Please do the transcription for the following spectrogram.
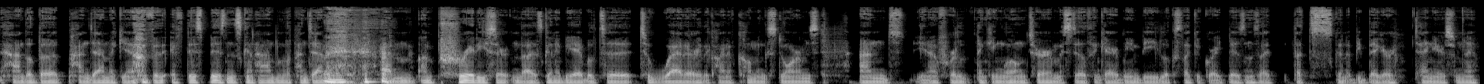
handled the pandemic. You know, if, if this business can handle the pandemic, I'm, I'm pretty certain that it's going to be able to, to weather the kind of coming storms. And, you know, if we're thinking long term, I still think Airbnb looks like a great business I, that's going to be bigger 10 years from now.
